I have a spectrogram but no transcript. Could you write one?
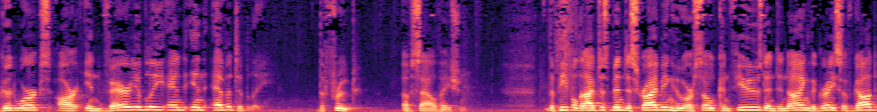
good works are invariably and inevitably the fruit of salvation. The people that I've just been describing who are so confused and denying the grace of God,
